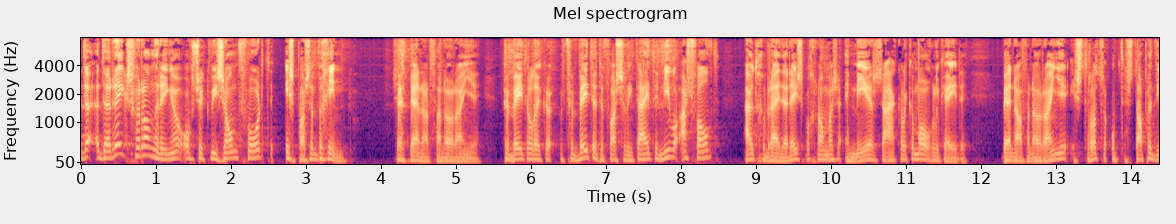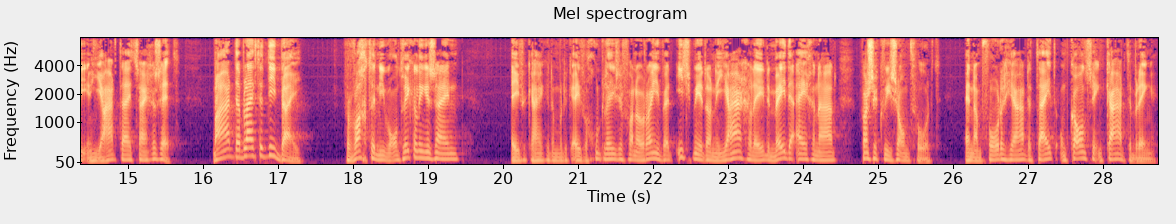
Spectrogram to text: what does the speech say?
de, de reeks veranderingen op circuit Zandvoort is pas het begin. Zegt Bernard van Oranje. Verbeterde faciliteiten, nieuwe asfalt... uitgebreide raceprogramma's en meer zakelijke mogelijkheden. Bernard van Oranje is trots op de stappen die in jaar tijd zijn gezet. Maar daar blijft het niet bij. Verwachte nieuwe ontwikkelingen zijn... Even kijken, dan moet ik even goed lezen. Van Oranje werd iets meer dan een jaar geleden mede-eigenaar van circuit Zandvoort. En nam vorig jaar de tijd om kansen in kaart te brengen.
